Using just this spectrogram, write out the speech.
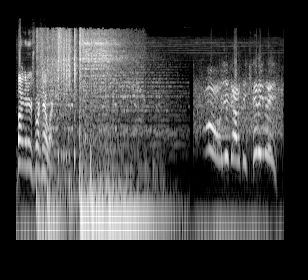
Buccaneer Sports Network. Oh, you got to be kidding me!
